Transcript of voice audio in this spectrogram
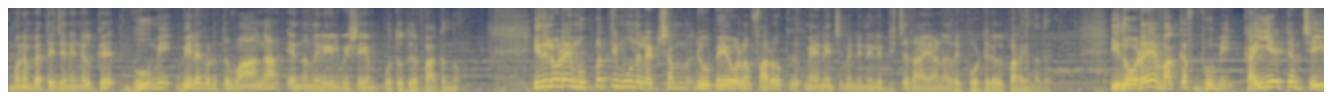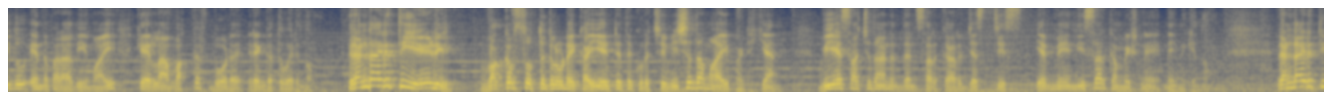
മുനമ്പത്തെ ജനങ്ങൾക്ക് ഭൂമി വില കൊടുത്ത് വാങ്ങാം എന്ന നിലയിൽ വിഷയം ഒത്തുതീർപ്പാക്കുന്നു. ഇതിലൂടെ മുപ്പത്തിമൂന്ന് ലക്ഷം രൂപയോളം ഫറൂഖ് മാനേജ്മെന്റിന് ലഭിച്ചതായാണ് റിപ്പോർട്ടുകൾ പറയുന്നത്. ഇതോടെ വക്കഫ് ഭൂമി കയ്യേറ്റം ചെയ്തു എന്ന പരാതിയുമായി കേരള വക്കഫ് ബോർഡ് രംഗത്ത് വരുന്നു. രണ്ടായിരത്തി ഏഴിൽ വക്കഫ് സ്വത്തുക്കളുടെ കയ്യേറ്റത്തെക്കുറിച്ച് വിശദമായി പഠിക്കാൻ വി എസ് അച്യുതാനന്ദൻ സർക്കാർ ജസ്റ്റിസ് എം എ നിസാർ കമ്മീഷനെ നിയമിക്കുന്നു. രണ്ടായിരത്തി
